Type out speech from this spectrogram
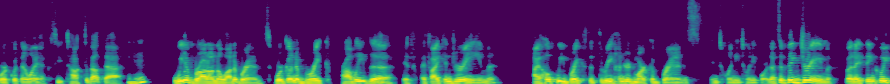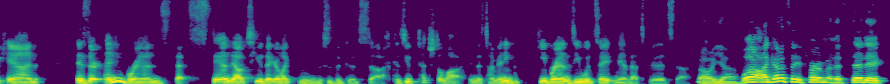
work with NYX. You talked about that. Mm-hmm. we have brought on a lot of brands. We're going to break probably the if if I can dream, I hope we break the 300 mark of brands in 2024. That's a big dream, but I think we can. Is there any brands that stand out to you that you're like, mm, this is the good stuff? Because you've touched a lot in this time. Any key brands you would say, man, that's good stuff? Oh yeah. Well, I gotta say, from an aesthetic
